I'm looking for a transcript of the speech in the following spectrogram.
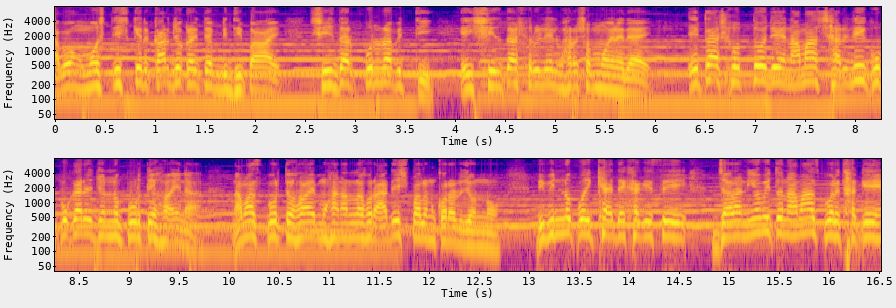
এবং মস্তিষ্কের কার্যকারিতা বৃদ্ধি পায়। সিজদার পুনরাবৃত্তি, এই সিজদা শরীরের ভারসাম্য এনে দেয়। এটা সত্য যে নামাজ শারীরিক উপকারের জন্য পড়তে হয় না। নামাজ পড়তে হয় মহান আল্লাহর আদেশ পালন করার জন্য। বিভিন্ন পরীক্ষায় দেখা গেছে, যারা নিয়মিত নামাজ পড়ে থাকেন,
